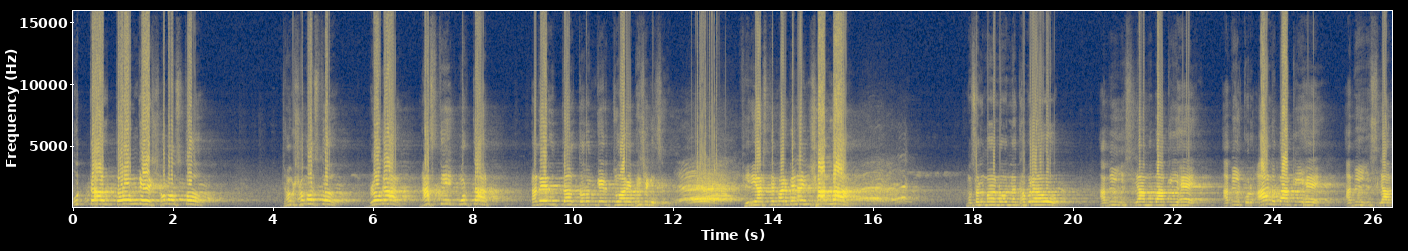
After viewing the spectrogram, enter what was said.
উত্তাল তরঙ্গে সমস্ত য- সমস্ত ব্লগার নাস্তিক মোরতাদ তাদের উত্তাল তরঙ্গের জোয়ারে ভেসে গেছে ফিরে আসতে পারবে না ইনশাআল্লাহ मुसलमानों न घबराओ अभी इस्लाम बाकी है अभी कुरान बाकी है अभी इस्लाम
